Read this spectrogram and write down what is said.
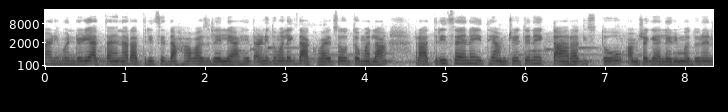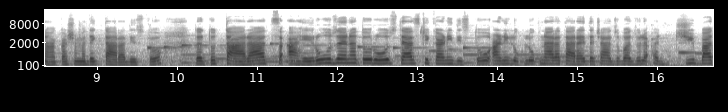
आणि मंडळी आता आहे ना रात्रीचे दहा वाजलेले आहेत आणि तुम्हाला एक दाखवायचं होतं मला. रात्रीचं आहे ना इथे आमच्या इथे ना एक तारा दिसतो. आमच्या गॅलरीमधून आहे ना आकाशामध्ये एक तारा दिसतो. तर तो ताराच आहे. रोज आहे ना तो रोज त्याच ठिकाणी दिसतो आणि लुकलुकणारा तारा आहे. त्याच्या आजूबाजूला अजिबात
